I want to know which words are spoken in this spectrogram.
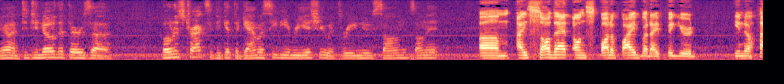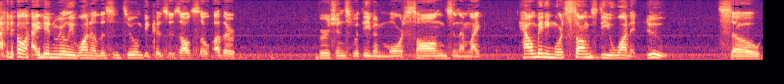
Yeah. Did you know that there's uh, bonus tracks if you get the Gamma CD reissue with three new songs on it? Um, I saw that on Spotify, but I figured, you know, I don't, I didn't really want to listen to them because there's also other versions with even more songs, and I'm like, how many more songs do you want to do? So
